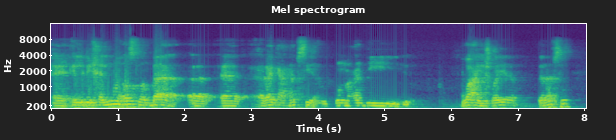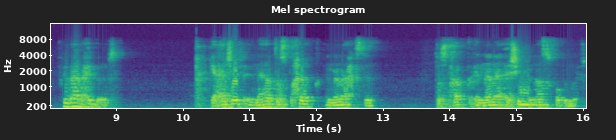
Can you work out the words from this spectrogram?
آه، اللي بيخليني أصلا بقى آه، آه، أراجع نفسي أو يكون عندي وعي شوية بنفسي ده أنا بحب نفسي. يعني أنا شايف إنها تستحق إن أنا أحسن. تستحق إن أنا اشيل منها الصفات الوحشه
